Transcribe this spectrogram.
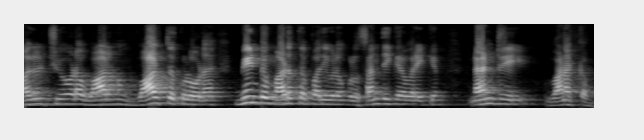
மகிழ்ச்சியோட வாழணும். வாழ்த்துக்களோட மீண்டும் அடுத்த பதிவில் உங்களை சந்திக்கிற வரைக்கும் நன்றி வணக்கம்.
